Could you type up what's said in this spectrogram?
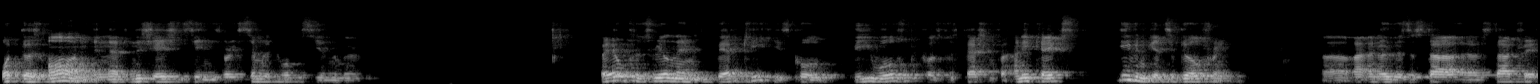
what goes on in that initiation scene is very similar to what we see in the movie. Beowulf's real name is Berki. He's called Beowulf because of his passion for honey cakes. He even gets a girlfriend. Uh, I, I know there's a Star uh, Star Trek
